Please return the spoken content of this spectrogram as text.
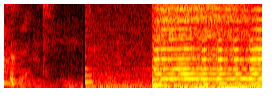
しい。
